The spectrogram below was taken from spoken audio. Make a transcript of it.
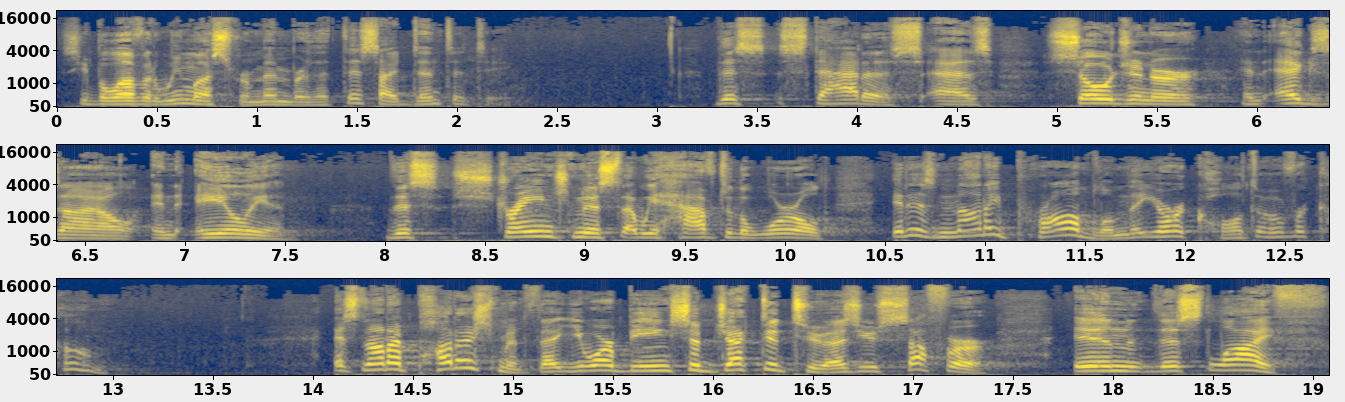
See, beloved, we must remember that this identity, this status as sojourner and exile and alien, this strangeness that we have to the world, it is not a problem that you are called to overcome. It's not a punishment that you are being subjected to as you suffer in this life.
